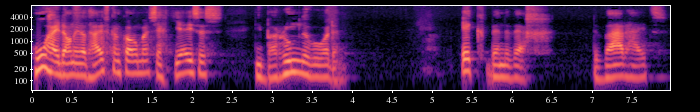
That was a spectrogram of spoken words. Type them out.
hoe hij dan in dat huis kan komen, zegt Jezus die beroemde woorden. Ik ben de weg, de waarheid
